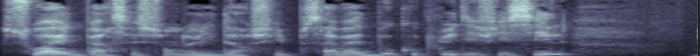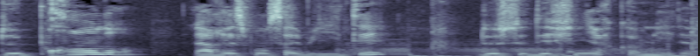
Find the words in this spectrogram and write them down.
soit une perception de leadership. Ça va être beaucoup plus difficile de prendre la responsabilité de se définir comme leader.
